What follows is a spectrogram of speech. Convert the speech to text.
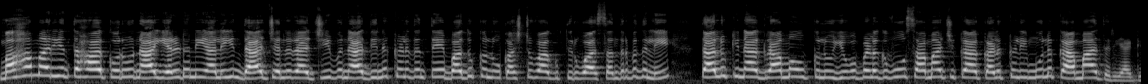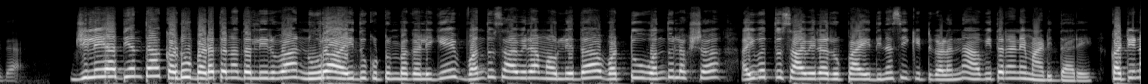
ಮಹಾಮಾರಿಯಂತಹ ಕೊರೋನಾ ಎರಡನೇ ಅಲೆಯಿಂದ ಜನರ ಜೀವನ ದಿನಕಳೆದಂತೆ ಬದುಕಲು ಕಷ್ಟವಾಗುತ್ತಿರುವ ಸಂದರ್ಭದಲ್ಲಿ ತಾಲೂಕಿನ ಗ್ರಾಮ ಒಕ್ಕಲು ಯುವ ಬಳಗವು ಸಾಮಾಜಿಕ ಕಳಕಳಿ ಮೂಲಕ ಮಾದರಿಯಾಗಿದೆ. ಜಿಲ್ಲೆಯಾದ್ಯಂತ ಕಡು ಬಡತನದಲ್ಲಿರುವ ನೂರ ಐದು ಕುಟುಂಬಗಳಿಗೆ ಒಂದು ಸಾವಿರ ಮೌಲ್ಯದ ಒಟ್ಟು ಒಂದು ಲಕ್ಷ ಐವತ್ತು ಸಾವಿರ ರೂಪಾಯಿ ದಿನಸಿ ಕಿಟ್ಗಳನ್ನು ವಿತರಣೆ ಮಾಡಿದ್ದಾರೆ. ಕಠಿಣ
